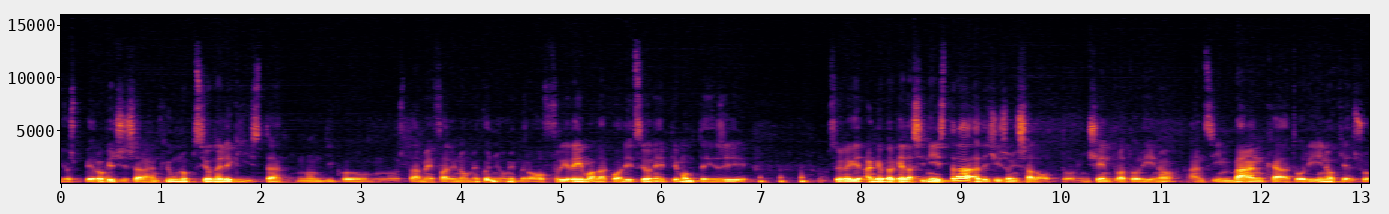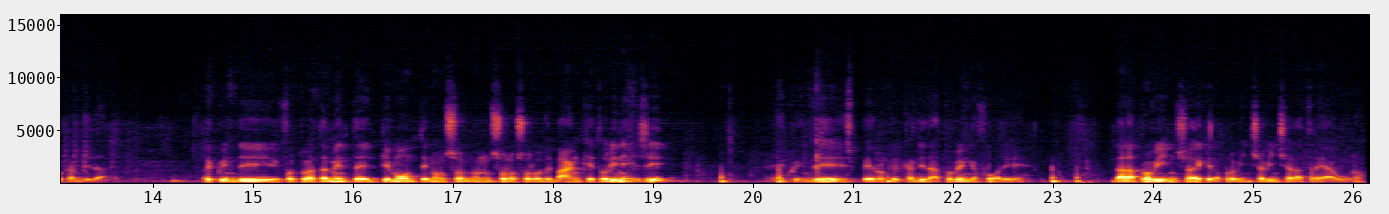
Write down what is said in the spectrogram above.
io spero che ci sarà anche un'opzione leghista, non dico, non sta a me fare nomi e cognomi, però offriremo alla coalizione dei piemontesi, anche perché la sinistra ha deciso in salotto, in centro a Torino, anzi in banca a Torino chi è il suo candidato. E quindi fortunatamente il Piemonte non sono, non sono solo le banche torinesi e quindi spero che il candidato venga fuori dalla provincia e che la provincia vincerà 3 a 1.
